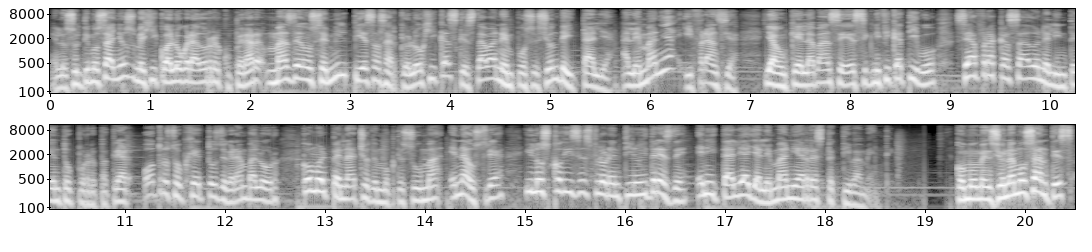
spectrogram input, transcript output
En los últimos años, México ha logrado recuperar más de 11.000 piezas arqueológicas que estaban en posesión de Italia, Alemania y Francia, y aunque el avance es significativo, se ha fracasado en el intento por repatriar otros objetos de gran valor como el penacho de Moctezuma en Austria y los códices Florentino y Dresde en Italia y Alemania respectivamente. Como mencionamos antes,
